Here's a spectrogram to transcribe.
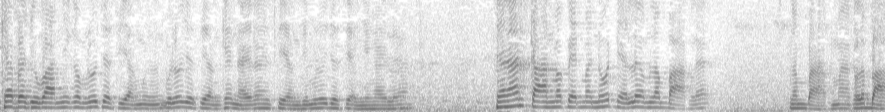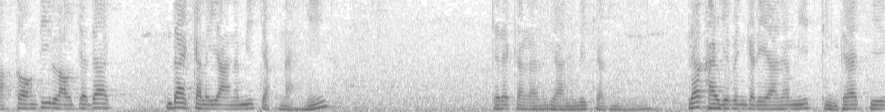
แค่ปัจจุบันนี้ก็ไม่รู้จะเสี่ยงมือไม่รู้จะเสี่ยงแค่ไหนแล้วเสี่ยงที่ไม่รู้จะเสี่ยงยังไงแล้วฉะนั้นการมาเป็นมนุษย์เนี่ยเริ่มลำบากแล้วลำบากมากลำบากตอนที่เราจะได้ได้กัลยาณมิตรจากไหน จะได้กัลยาณมิตรจากไหนแล้วใครจะเป็นกัลยาณมิตรถึงแท้จริง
